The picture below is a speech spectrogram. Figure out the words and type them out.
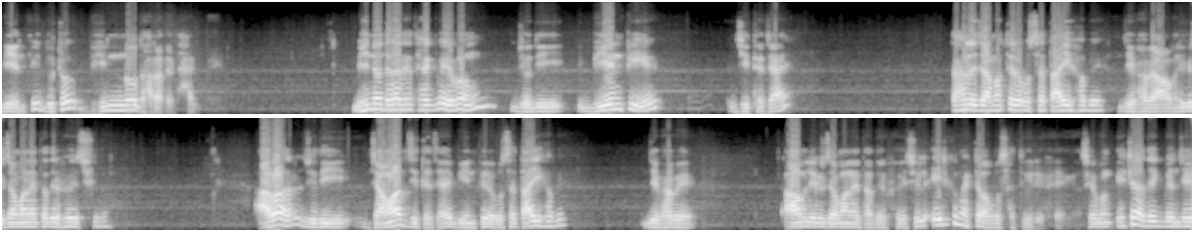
বিএনপি দুটো ভিন্ন ধারাতে থাকবে। ভিন্ন ধারাতে থাকবে এবং যদি বিএনপি জিতে যায়, তাহলে জামাতের অবস্থা তাই হবে যেভাবে আওয়ামী লীগের জামানায় তাদের হয়েছিল। আবার যদি জামাত জিতে যায় বিএনপির অবস্থা তাই হবে যেভাবে আওয়ামী লীগের জামানায় তাদের হয়েছিল। এরকম একটা অবস্থা তৈরি হয়ে গেছে এবং এটা দেখবেন যে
